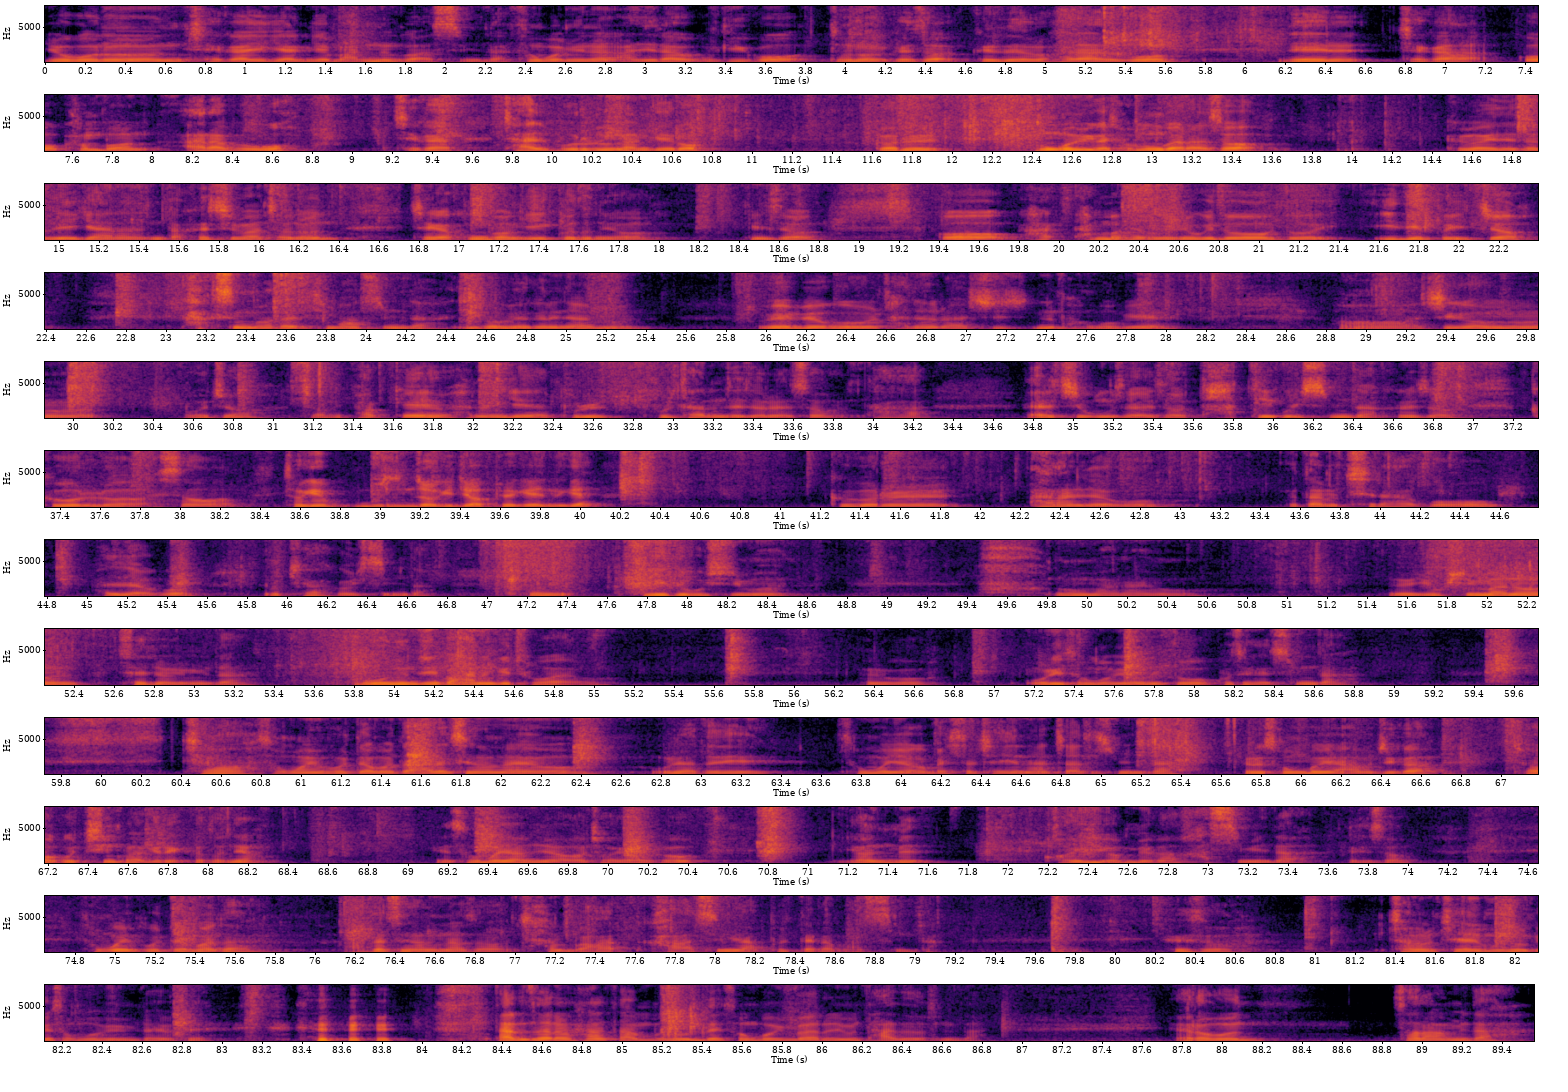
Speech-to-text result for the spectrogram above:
요거는 제가 얘기한 게 맞는 것 같습니다. 성범이는 아니라 우기고 저는 그래서 그대로 하라고 내일 제가 꼭 한번 알아보고 제가 잘 모르는 관계로 그거를 성범이가 전문가라서 그거에 대해서는 얘기 안 합니다. 그렇지만 저는 제가 공부한 게 있거든요. 그래서 꼭 하- 한번 해보세요. 여기도 또 EDF 있죠? 학생마다 이렇게 많습니다. 이거 왜 그러냐면 외벽을 단열할 수 있는 방법이 어, 지금 뭐죠? 저기 밖에 하는 게 불, 불타는 제절에서 다 LH 공사에서 다 띄고 있습니다. 그래서 그걸로 해서 저게 무슨 적이죠? 옆에 있는 게 그거를 안 하려고 그 다음에 칠하고 하려고 이렇게 하고 있습니다. 그 뒤에도 보시면 하, 너무 많아요. 60만 원 세정입니다. 뭐든지 많은 게 좋아요. 그리고 우리 성범이 오늘 또 고생했습니다. 자, 성범이 볼 때마다 아들 생각나요. 우리 아들이 성범이하고 몇 살 차이는 나지 않습니다. 그리고 성범이 아버지가 저하고 친구하기로 했거든요. 그래서 성범이 아버지하고 저희하고 연배 거의 연배가 같습니다. 그래서 성범이 볼 때마다 아들 생각나서 참 마- 가슴이 아플 때가 많습니다. 그래서 저는 제일 무서운 게 성범입니다 요새. 다른 사람 하나도 안 무서운데 성범이만 아니면 다 들었습니다. 여러분 사랑합니다.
